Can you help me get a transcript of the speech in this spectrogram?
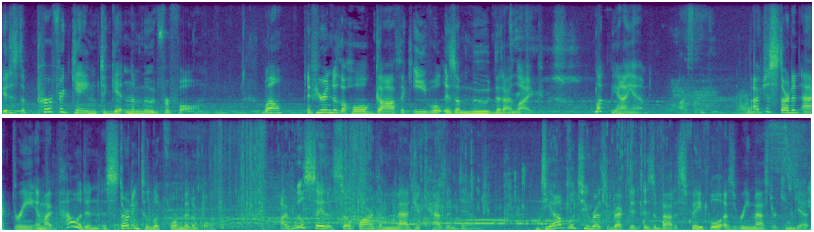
It is the perfect game to get in the mood for fall. Well, if you're into the whole gothic evil is a mood that I like. Luckily I am. I've just started Act 3 and my paladin is starting to look formidable. I will say that so far the magic hasn't dimmed. Diablo 2 Resurrected is about as faithful as a remaster can get.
